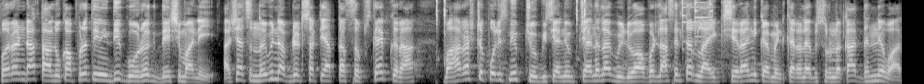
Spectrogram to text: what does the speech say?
परंडा तालुका प्रतिनिधी गोरख देशमाने. अशाच नवीन अपडेटसाठी आता सबस्क्राईब करा. महाराष्ट्र पोलीस न्यूज चोवीस या न्यूज चॅनलला व्हिडिओ आवडला असेल तर लाईक शेअर आणि कमेंट करायला विसरू नका. धन्यवाद.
